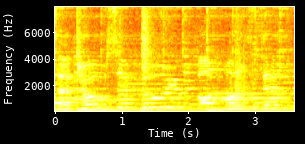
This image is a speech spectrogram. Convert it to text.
That Joseph who you thought was dead.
